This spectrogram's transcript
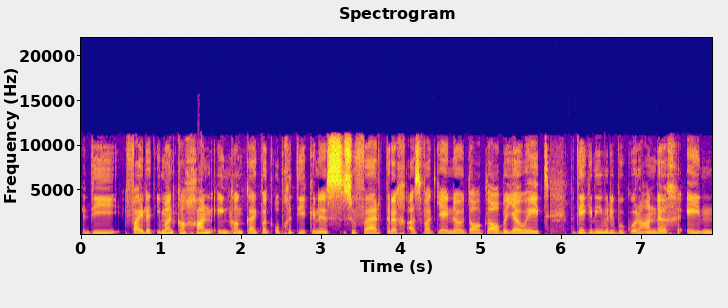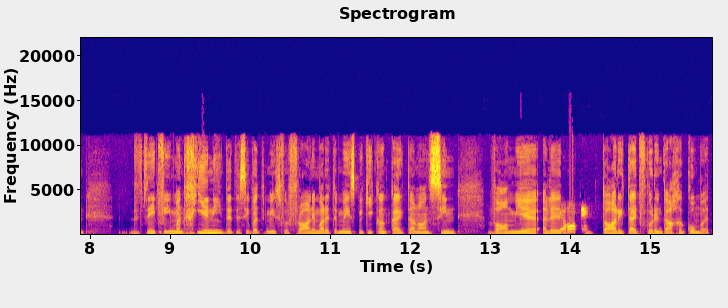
Die feit dat iemand kan gaan en kan kyk wat opgeteken is so ver terug as wat jy nou dalk daar by jou het, beteken nie jy moet die boek oorhandig en dit net vir iemand gee nie. Dit is nie wat mense voorvra nie, maar dat 'n mens bietjie kan kyk dan aan sien waarmee hulle ja. daardie tyd vorendag gekom het.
